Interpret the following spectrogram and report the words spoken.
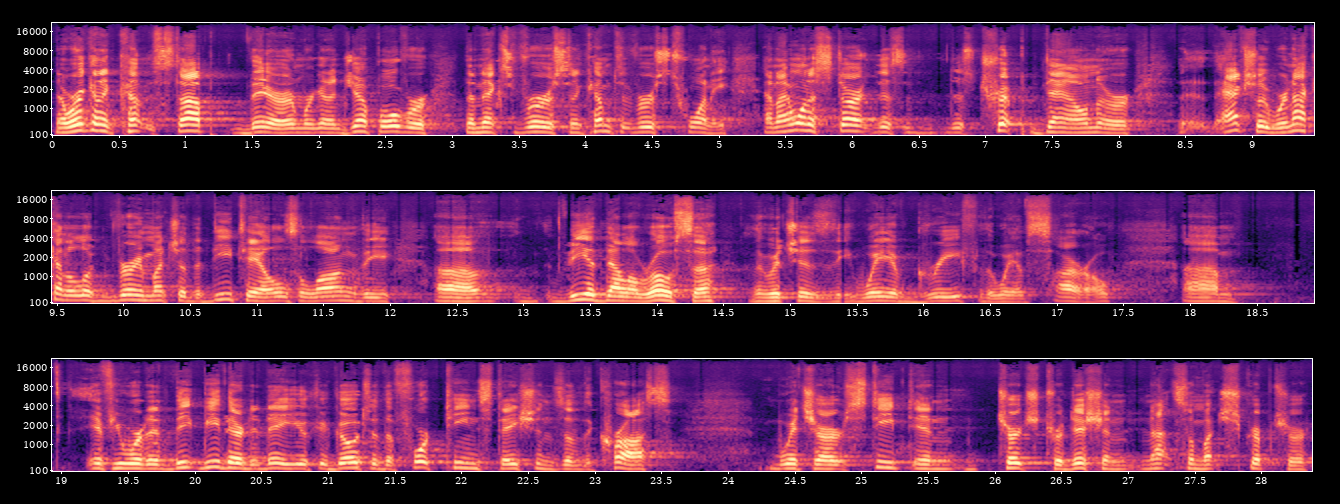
Now we're going to stop there and we're going to jump over the next verse and come to verse 20. And I want to start this, this trip down, or actually, we're not going to look very much at the details along the uh, Via Dolorosa, which is the way of grief, the way of sorrow. Um, if you were to be there today, you could go to the 14 stations of the cross, which are steeped in church tradition, not so much scripture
